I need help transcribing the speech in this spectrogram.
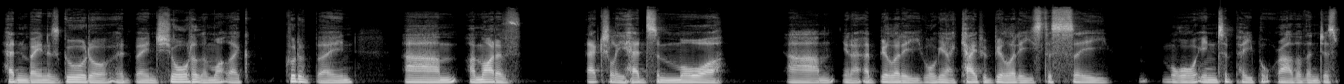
hadn't been as good or had been shorter than what they could have been, um, I might have actually had some more um, you know, ability or you know, capabilities to see more into people rather than just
